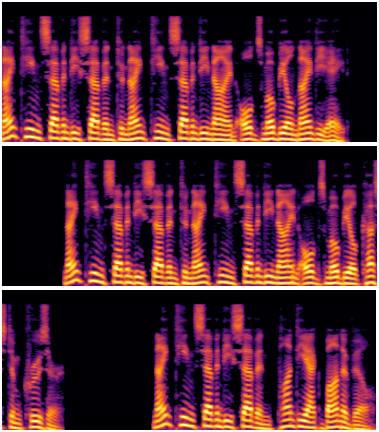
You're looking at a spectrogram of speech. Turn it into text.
1977–1979 Oldsmobile 98 1977–1979 Oldsmobile Custom Cruiser. 1977 Pontiac Bonneville.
